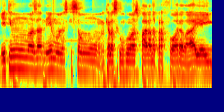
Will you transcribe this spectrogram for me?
E aí tem umas anêmonas que são. que elas ficam com umas paradas pra fora lá, e aí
